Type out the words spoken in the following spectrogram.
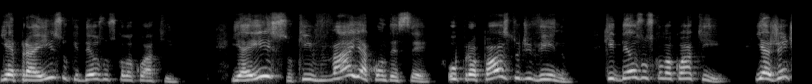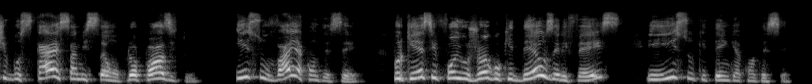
e é para isso que Deus nos colocou aqui. E é isso que vai acontecer. O propósito divino que Deus nos colocou aqui. E a gente buscar essa missão, o propósito, isso vai acontecer. Porque esse foi o jogo que Deus ele fez e isso que tem que acontecer.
